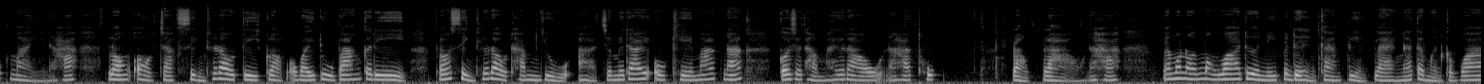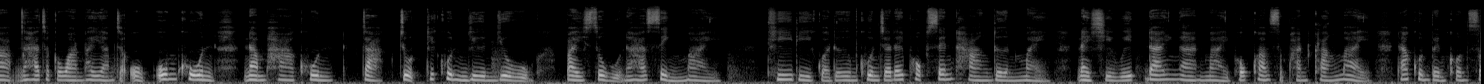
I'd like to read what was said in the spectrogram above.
กใหม่นะคะ ลองออกจากสิ่งที่เราตีกรอบเอาไว้ดูบ้างก็ดี เพราะสิ่งที่เราทำอยู่อาจจะไม่ได้โอเคมากนัก ก็จะทำให้เรานะคะทุกข์ เปล่าๆนะคะแม่มน้อยมองว่าเดือนนี้เป็นเดือนแห่งการเปลี่ยนแปลงนะแต่เหมือนกับว่านะคะจักรวาลพยายามจะอบอุ้มคุณนำพาคุณจากจุดที่คุณยืนอยู่ไปสู่นะคะสิ่งใหม่ที่ดีกว่าเดิมคุณจะได้พบเส้นทางเดินใหม่ ในชีวิตได้งานใหม่ พบความสัมพันธ์ครั้งใหม่ ถ้าคุณเป็นคนโส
